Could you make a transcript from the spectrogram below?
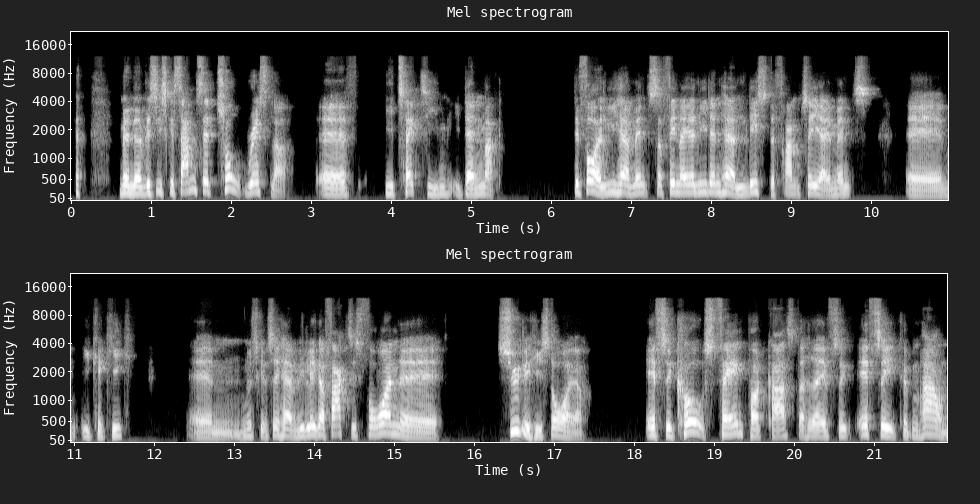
men øh, hvis I skal sammensætte to wrestlere øh, i tag-team i Danmark, det får jeg lige her, mens så finder jeg lige den her liste frem til jer, imens øh, I kan kigge. Øhm, nu skal vi se her. Vi ligger faktisk foran øh, cykelhistorier. FCK's fanpodcast, der hedder FC, FC København.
